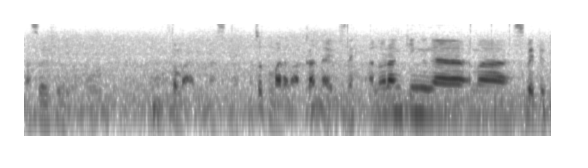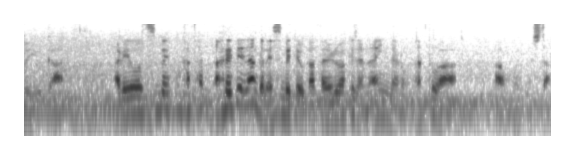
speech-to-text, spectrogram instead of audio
まあ、そういうふうに思う。んでこともありますね。ちょっとまだ分かんないですね。あのランキングがまあ全てというかあれを全あれでなんかね全てを語れるわけじゃないんだろうなとは思いました。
